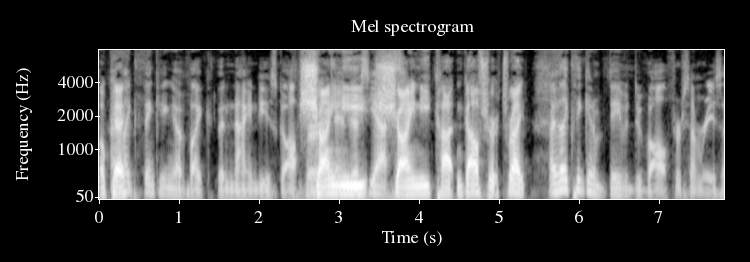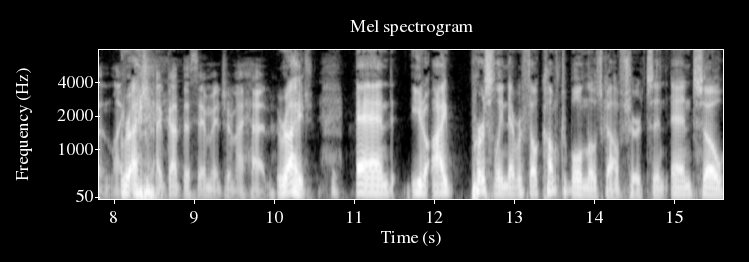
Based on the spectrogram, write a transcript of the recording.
Okay, I'm like thinking of like the '90s golfer, and shiny, just- yes. shiny cotton golf shirts, right? I like thinking of David Duval for some reason. Like, Right. I've got this image in my head. Right. And you know, I personally never felt comfortable in those golf shirts and and so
